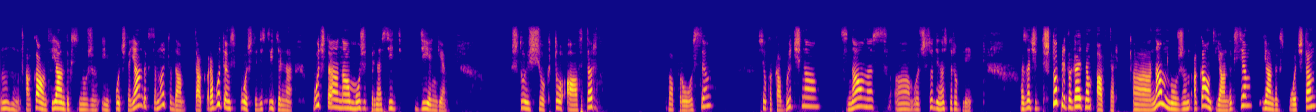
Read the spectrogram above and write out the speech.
Угу. Аккаунт в Яндексе нужен и почта Яндекса. Ну, это да. Так, работаем с почтой. Действительно, почта нам может приносить деньги. Что еще? Кто автор? Вопросы. Все как обычно. Цена у нас а, вот 690 рублей. Значит, что предлагает нам автор? А, нам нужен аккаунт в Яндексе, Яндекс Почта.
